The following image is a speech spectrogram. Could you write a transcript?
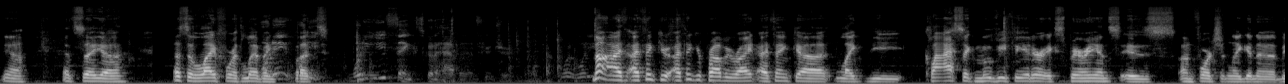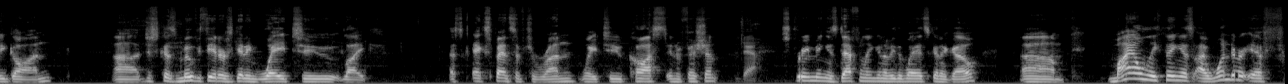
Yeah, that's a uh, that's a life worth living. You, but what do, you, what do you think is going to happen in the future? What, what no, I, I, think you're I think you're probably right. I think uh, like the classic movie theater experience is unfortunately going to be gone, uh, just because movie theater is getting way too like expensive to run, way too cost inefficient. Yeah, streaming is definitely going to be the way it's going to go. Um, my only thing is, I wonder if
